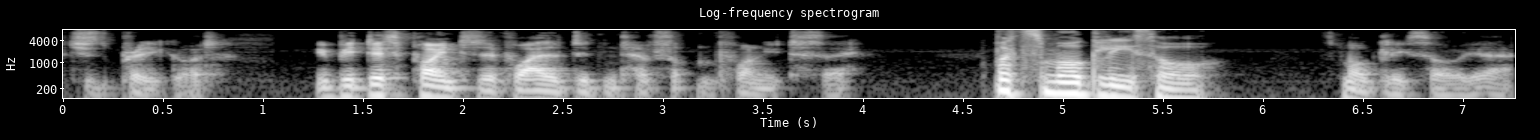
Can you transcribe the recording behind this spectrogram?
Which is pretty good. You'd be disappointed if Wilde didn't have something funny to say. But smugly so. Smugly so, yeah.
